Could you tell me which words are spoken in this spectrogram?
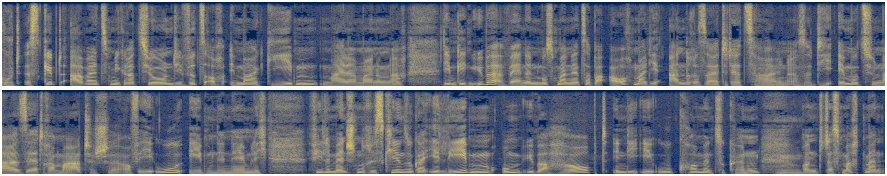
Gut, es gibt Arbeitsmigration, die wird es auch immer geben, meiner Meinung nach. Demgegenüber erwähnen muss man jetzt aber auch mal die andere Seite der Zahlen, also die emotional sehr dramatische, auf EU-Ebene nämlich. Viele Menschen riskieren sogar ihr Leben, um überhaupt in die EU kommen zu können. Mhm. Und das macht man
